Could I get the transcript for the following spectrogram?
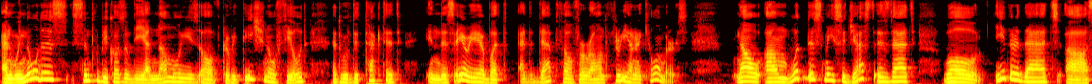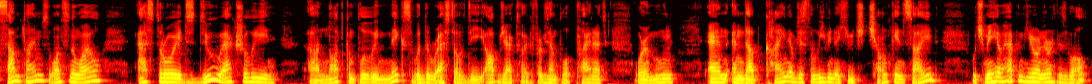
And we know this simply because of the anomalies of gravitational field that we've detected in this area, but at a depth of around 300 kilometers. Now, um, what this may suggest is that, well, either that uh, sometimes, once in a while, asteroids do actually uh, not completely mix with the rest of the object, like for example, a planet or a moon, and end up kind of just leaving a huge chunk inside, which may have happened here on Earth as well.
